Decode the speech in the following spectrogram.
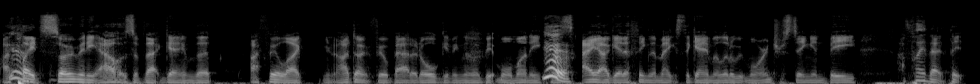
I Yeah. played so many hours of that game that I feel like you know I don't feel bad at all giving them a bit more money because a I get a thing that makes the game a little bit more interesting, and b I played that th-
